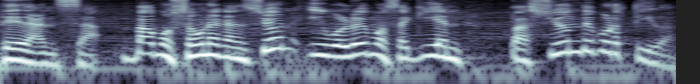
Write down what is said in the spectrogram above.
de Danza. Vamos a una canción y volvemos aquí en Pasión Deportiva.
